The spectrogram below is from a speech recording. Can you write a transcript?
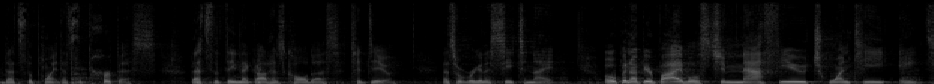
that's the point, that's the purpose, that's the thing that God has called us to do. That's what we're going to see tonight. Open up your Bibles to Matthew 28.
